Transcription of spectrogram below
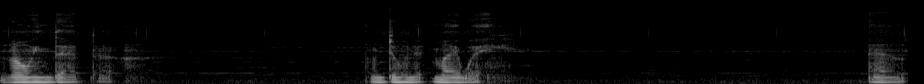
Knowing that uh, I'm doing it my way. And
